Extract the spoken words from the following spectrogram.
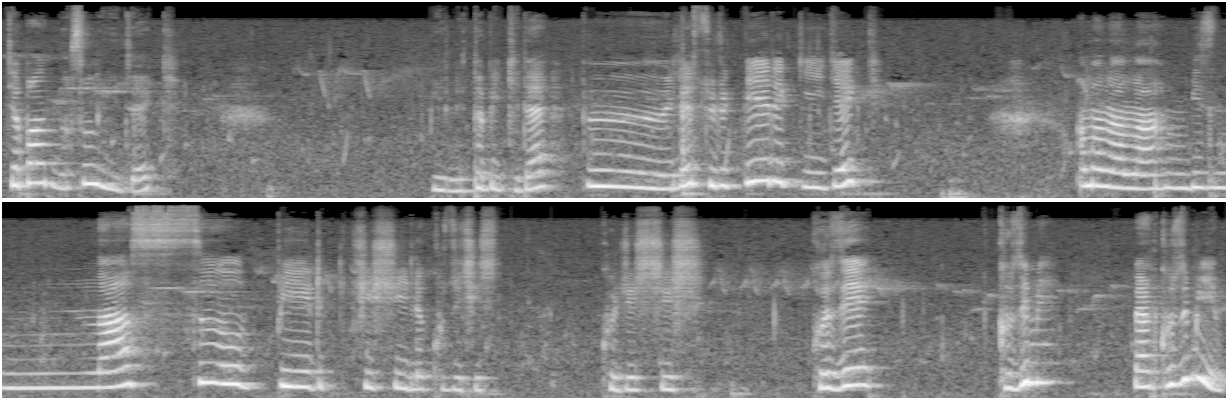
Acaba nasıl yiyecek? Beni tabii ki de böyle sürükleyerek yiyecek. Aman Allah'ım biz nasıl bir kişiyle kuzu şiş kuzu şiş kuzi kuzi mi? Ben kuzu muyum?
